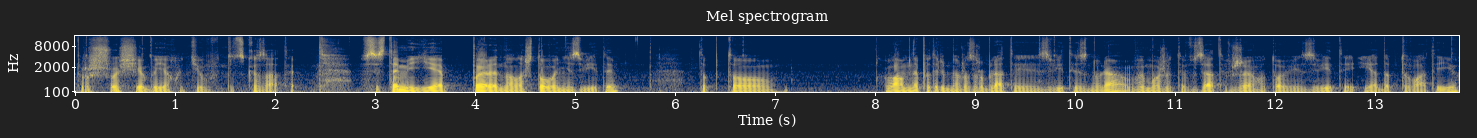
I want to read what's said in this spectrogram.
Про що ще би я хотів тут сказати? В системі є передналаштовані звіти, тобто вам не потрібно розробляти звіти з нуля, ви можете взяти вже готові звіти і адаптувати їх.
